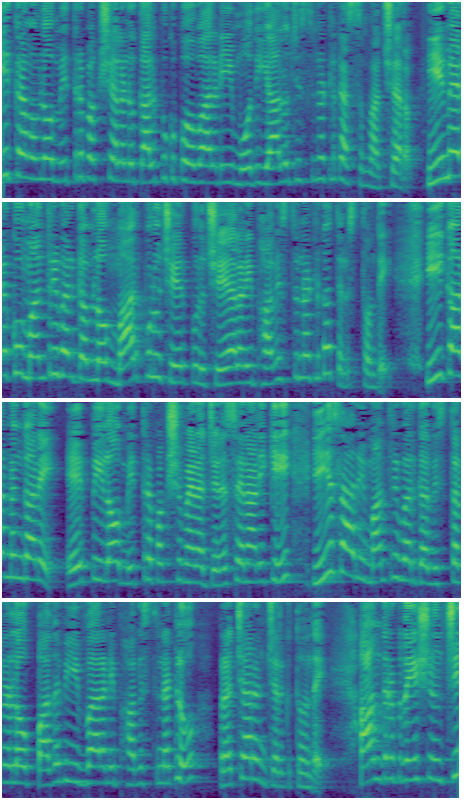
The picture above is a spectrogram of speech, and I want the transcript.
ఈ క్రమంలో మిత్రపక్షాలను కలుపుకుపోవాలని మోదీ ఆలోచిస్తున్నట్లుగా సమాచారం. ఈ మేరకు మంత్రివర్గంలో మార్పులు చేర్పులు చేయాలని భావిస్తున్నట్లుగా తెలుస్తోంది. ఈ కారణంగానే ఏపీలో మిత్రపక్షమైన జనసేనానికి ఈసారి మంత్రివర్గ విస్తరణలో పదవి ఇవ్వాలని భావిస్తున్నట్లు ప్రచారం జరుగుతోంది. ఆంధ్రప్రదేశ్ నుంచి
